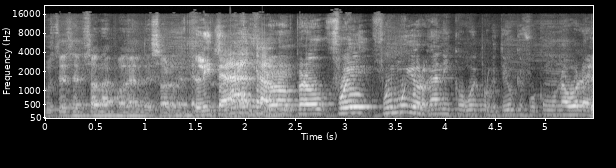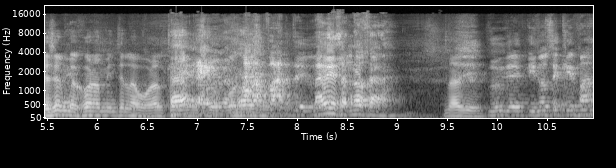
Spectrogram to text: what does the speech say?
Ustedes se empezaron a poner desorden. Literal, Sí. cabrón, pero fue, fue muy orgánico, güey, porque te digo que fue como una bola de Es el mejor ambiente laboral que Ah, conoce. Aparte, güey. Nadie se enoja. Nadie. No, Y no se queman.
